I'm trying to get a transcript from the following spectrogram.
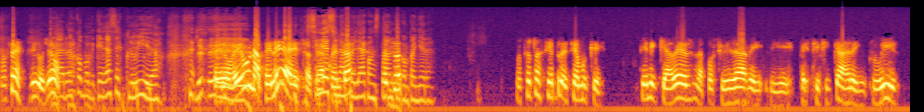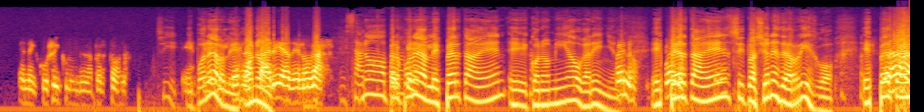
no sé, digo yo. Claro, es como que quedas excluida. Pero es una pelea esa, ¿te Sí, das es una pelea constante, Nosotros- compañera. Nosotros siempre decíamos que tiene que haber la posibilidad de, de especificar e incluir en el currículum de una persona. Sí, y este, ponerle, es la ¿o no? tarea del hogar. Exacto. No, pero Porque- ponerle experta en eh, economía hogareña. Bueno, experta en situaciones de riesgo, experta en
